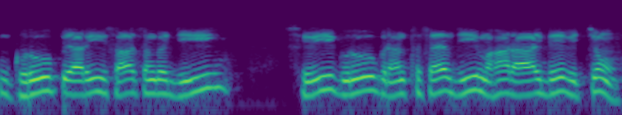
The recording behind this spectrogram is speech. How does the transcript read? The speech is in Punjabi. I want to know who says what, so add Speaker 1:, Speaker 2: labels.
Speaker 1: ਗੁਰੂ ਪਿਆਰੀ ਸਾਧ ਸੰਗਤ ਜੀ, ਸ੍ਰੀ ਗੁਰੂ ਗ੍ਰੰਥ ਸਾਹਿਬ ਜੀ ਮਹਾਰਾਜ ਦੇ ਵਿੱਚੋਂ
